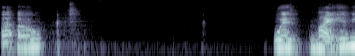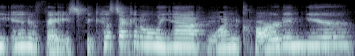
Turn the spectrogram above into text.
uh-oh, with my ME interface. Because I can only have one card in here,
